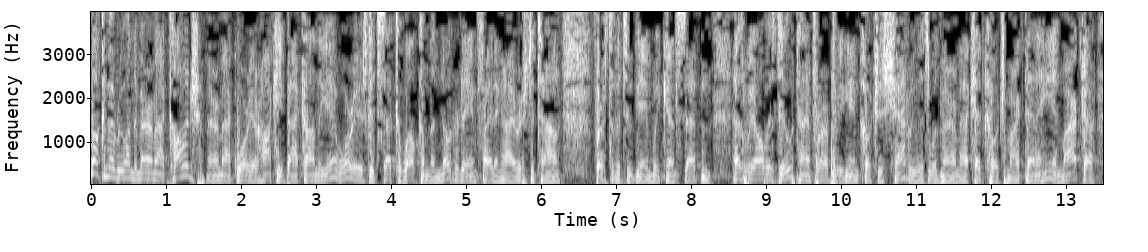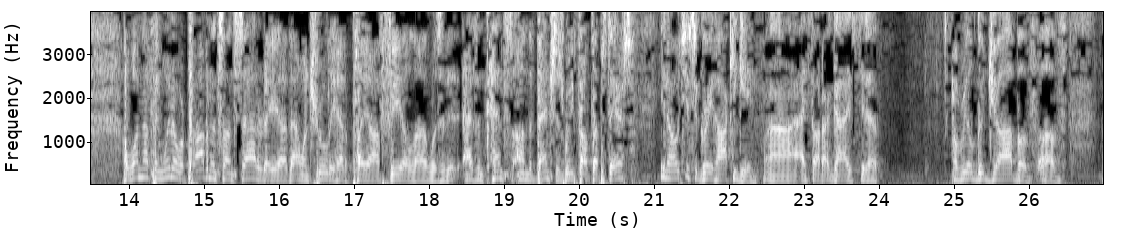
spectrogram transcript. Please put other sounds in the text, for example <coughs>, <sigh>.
Welcome everyone to Merrimack College. Merrimack Warrior Hockey back on the air. Warriors get set to welcome the Notre Dame Fighting Irish to town. First of a two-game weekend set, and as we always do, time for our pregame coaches chat. We visit with Merrimack head coach Mark Dennehy. And Mark, uh, a one nothing win over Providence on Saturday. Uh, that one truly had a playoff feel. Uh, was it as intense on the bench as we felt upstairs? You know, it's just a great hockey game. Uh, I thought our guys did a a real good job of of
